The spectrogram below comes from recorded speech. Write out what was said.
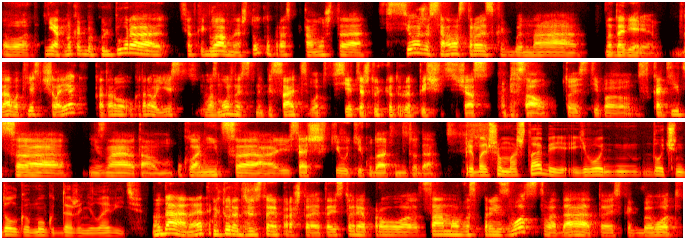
вот. Нет, ну как бы культура все-таки главная штука, просто потому что все же все равно строится как бы на, на доверие. Да, вот есть человек, у которого, у которого есть возможность написать вот все те штуки, которые ты сейчас описал. То есть, типа, скатиться, не знаю, там, уклониться и всячески уйти куда-то не туда. При большом масштабе его очень долго могут даже не ловить. Ну да, но это культура, это же история про что? Это история про самовоспроизводство, да, то есть как бы вот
